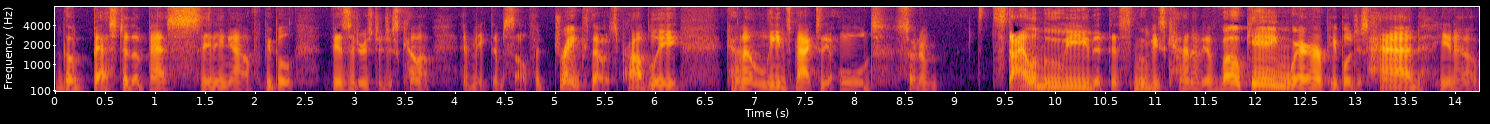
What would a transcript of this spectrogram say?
the best of the best sitting out for people, visitors to just come up and make themselves a drink, though. It's probably kind of leans back to the old sort of style of movie that this movie's kind of evoking, where people just had, you know,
